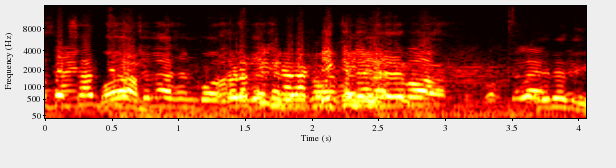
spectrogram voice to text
ওদের সাথ দিলাম। চলে আসেন বস। ওরা ঠিক না রাখলে দেখে নেবে রে বস ছেড়ে দিই।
